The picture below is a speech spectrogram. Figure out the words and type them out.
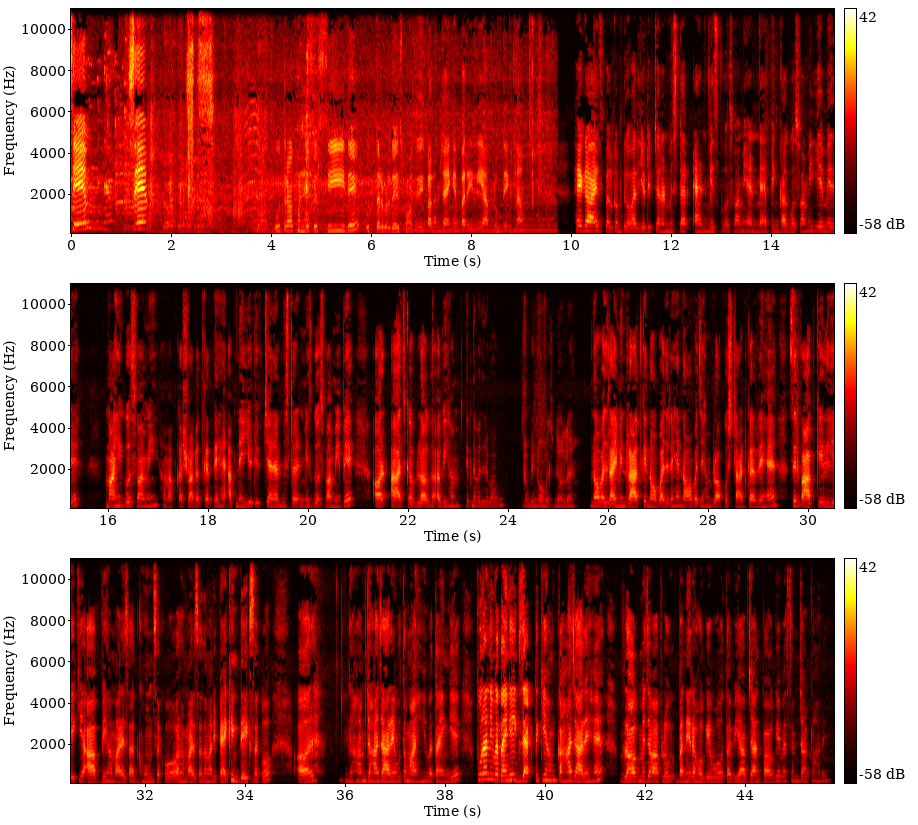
Same same Uttarakhand से सीधे उत्तर प्रदेश पहुँचे। कल हम जाएँगे बरेली आप लोग देखना। Hey guys welcome to our YouTube channel mister and miss Goswami and मैं पिंका गोस्वामी ये मेरे माही गोस्वामी हम आपका स्वागत करते हैं अपने YouTube channel mister and miss Goswami पे। और आज का ब्लॉग अभी हम कितने बज रहे बाबू? अभी नौ बजने वाले हैं। नौ बज रहा है। आई मीन रात के नौ बज रहे हैं। नौ बजे हम ब्लॉग को स्टार्ट कर रहे हैं। सिर्फ़ आपके लिए कि आप भी हमारे साथ घूम सको और हमारे साथ हमारी पैकिंग देख सको। और हम जहाँ जा रहे हैं, वो तो माँ ही बताएँगे। पूरा नहीं बताएँगे एग्जैक्ट कि हम कहाँ जा रहे हैं। व्लॉग में जब आप लोग बने रहोगे वो, तभी आप जान पाओगे। वैसे हम जा कहाँ रहे हैं?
